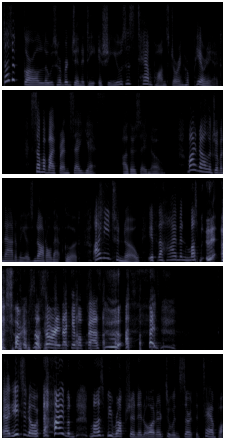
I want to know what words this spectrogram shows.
Does a girl lose her virginity if she uses tampons during her period? Some of my friends say yes, others say no. My knowledge of anatomy is not all that good. I need to know if the hymen must be. sorry, I'm so sorry. That came up fast. I need to know if the hymen must be ruptured in order to insert the tampon.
